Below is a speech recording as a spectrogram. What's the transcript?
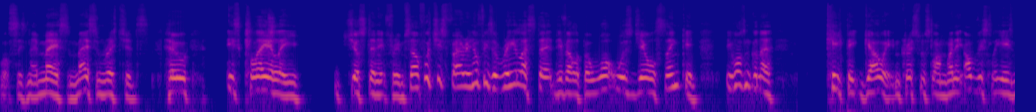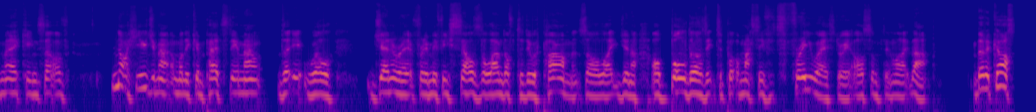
what's his name? Mason, Mason Richards, who is clearly just in it for himself, which is fair enough. He's a real estate developer. What was Jules thinking? He wasn't going to keep it going, Christmas Land, when it obviously is making sort of not a huge amount of money compared to the amount that it will generate for him if he sells the land off to do apartments or like you know or bulldoze it to put a massive freeway through it or something like that but of course,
